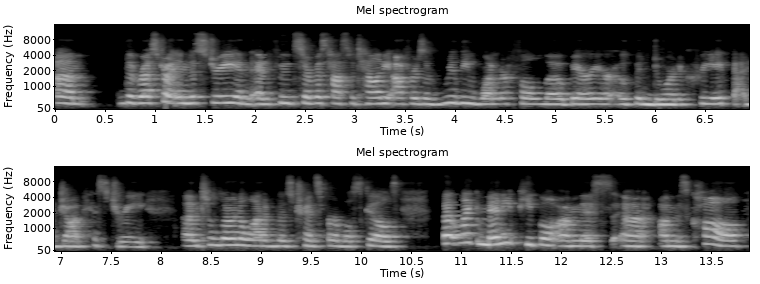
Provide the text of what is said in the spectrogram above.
um, the restaurant industry and, and food service hospitality offers a really wonderful low barrier open door to create that job history um, to learn a lot of those transferable skills. But like many people on this uh, on this call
